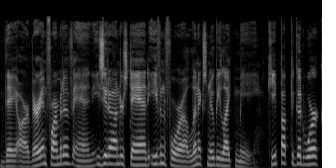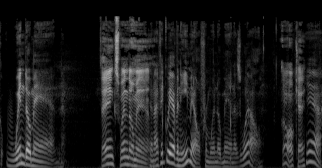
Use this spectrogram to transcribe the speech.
They are very informative and easy to understand, even for a Linux newbie like me. Keep up the good work, Window Man. Thanks, Window Man. And I think we have an email from Window Man as well. Oh, okay. Yeah.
